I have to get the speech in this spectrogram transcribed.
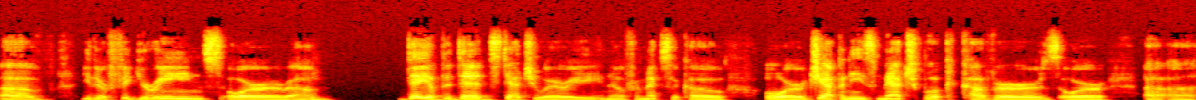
of either figurines or um, Day of the Dead statuary, you know, from Mexico, or Japanese matchbook covers, or uh, uh,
